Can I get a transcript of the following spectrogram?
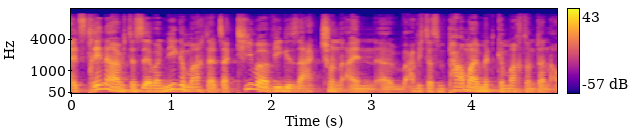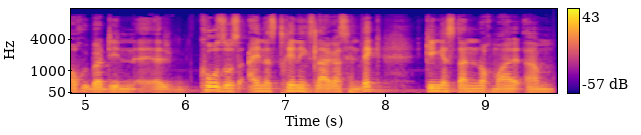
Als Trainer habe ich das selber nie gemacht, als Aktiver, wie gesagt, schon ein, äh, habe ich das ein paar Mal mitgemacht und dann auch über den äh, Kursus eines Trainingslagers hinweg ging es dann nochmal ähm,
